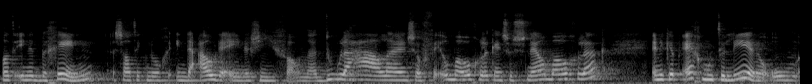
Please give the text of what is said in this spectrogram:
Want in het begin zat ik nog in de oude energie van uh, doelen halen en zoveel mogelijk en zo snel mogelijk. En ik heb echt moeten leren om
